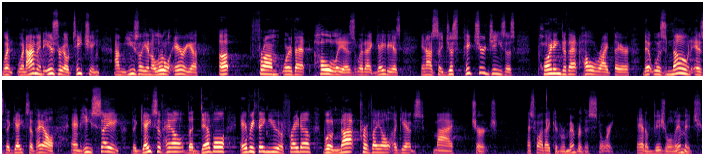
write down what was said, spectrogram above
When, when I'm in Israel teaching, I'm usually in a little area up from where that hole is, where that gate is, and I say, just picture Jesus pointing to that hole right there that was known as the gates of hell. And he's saying, the gates of hell, the devil, everything you're afraid of, will not prevail against my church. That's why they could remember this story. They had a visual image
